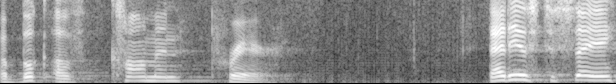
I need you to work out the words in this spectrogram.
A book of common prayer. That is to say,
